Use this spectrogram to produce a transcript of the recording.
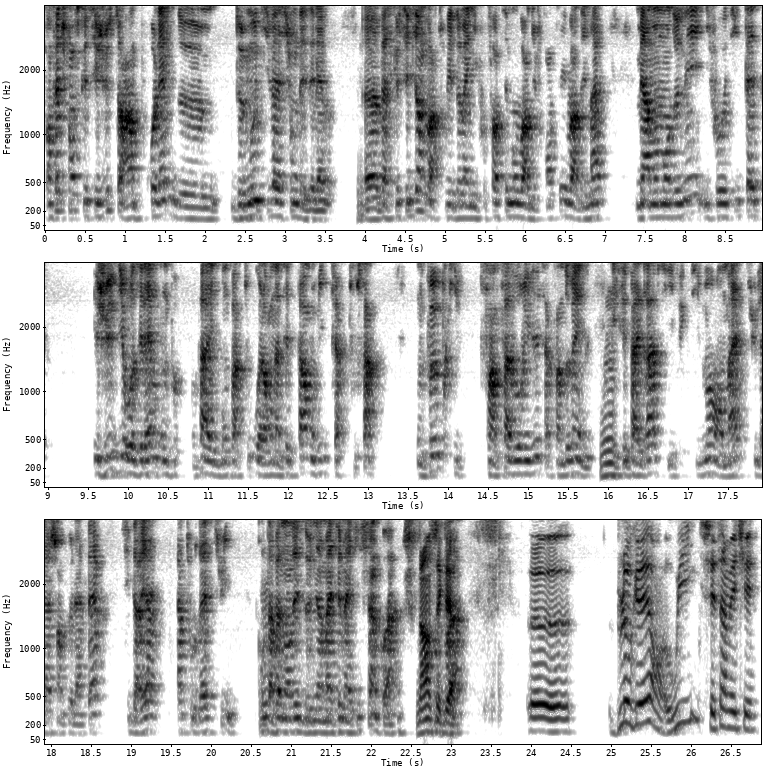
en fait, je pense que c'est juste un problème de, de motivation des élèves. Mm. parce que c'est bien de voir tous les domaines. Il faut forcément voir du français, voir des maths, mais à un moment donné, il faut aussi peut-être juste dire aux élèves on peut pas être bon partout, ou alors on n'a peut-être pas envie de faire tout ça. On peut enfin, favoriser certains domaines. Mmh. Et c'est pas grave si effectivement en maths tu lâches un peu l'affaire, si derrière tout le reste suit. On t'a mmh. pas demandé de devenir mathématicien, quoi. Non, c'est clair. Euh, blogueur, oui, c'est un métier.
